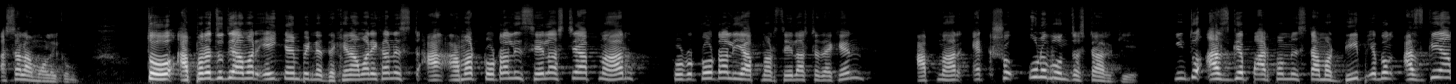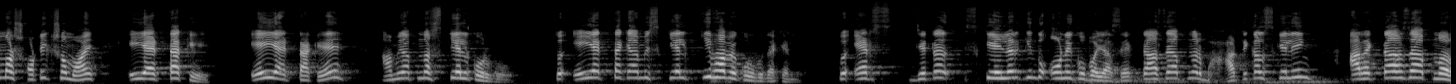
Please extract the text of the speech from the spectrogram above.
আসসালামু আলাইকুম। তো আপনারা যদি আমার এই ক্যাম্পেইনটা দেখেন, আমার এখানে আমার টোটালি সেল আসছে আপনার টোটালি আপনার সেল আসছে দেখেন, আপনার ১৪৯ আর কি কিন্তু আজকে পারফরমেন্সটা আমার ডিপ এবং আজকে আমার সঠিক সময় এই অ্যাডটাকে, এই অ্যাডটাকে আমি আপনার স্কেল করব। তো এই অ্যাডটাকে আমি স্কেল কীভাবে করব দেখেন। তো অ্যাডস যেটা স্কেলের কিন্তু অনেক উপায় আছে। একটা আছে আপনার ভার্টিক্যাল স্কেলিং, আরেকটা আছে আপনার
